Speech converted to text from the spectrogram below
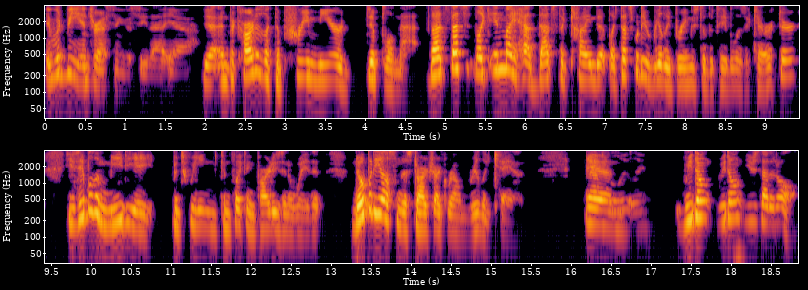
It would be interesting to see that, yeah. Yeah, and Picard is like the premier diplomat. That's that's like in my head. That's the kind of like that's what he really brings to the table as a character. He's able to mediate between conflicting parties in a way that nobody else in the Star Trek realm really can. And Absolutely. we don't we don't use that at all.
